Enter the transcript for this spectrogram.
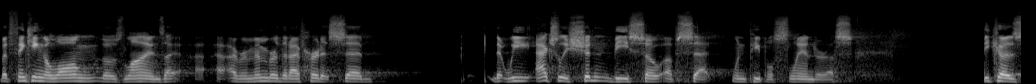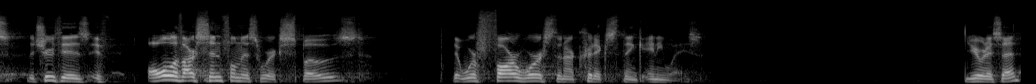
But thinking along those lines, I, I remember that I've heard it said that we actually shouldn't be so upset when people slander us. Because the truth is, if all of our sinfulness were exposed, that we're far worse than our critics think, anyways. You hear what I said?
